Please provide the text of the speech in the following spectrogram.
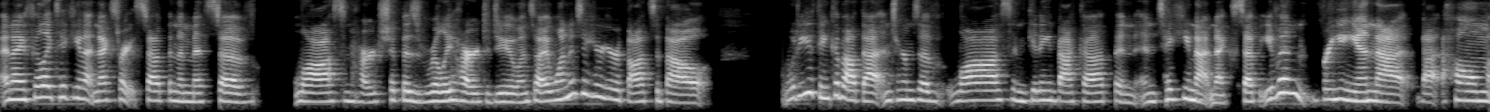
And I feel like taking that next right step in the midst of loss and hardship is really hard to do. And so I wanted to hear your thoughts about what do you think about that in terms of loss and getting back up and, and taking that next step, even bringing in that that home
